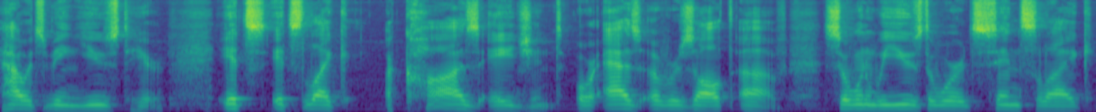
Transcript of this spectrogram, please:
how it's being used here. It's it's like a cause agent or as a result of. So when we use the word since, like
